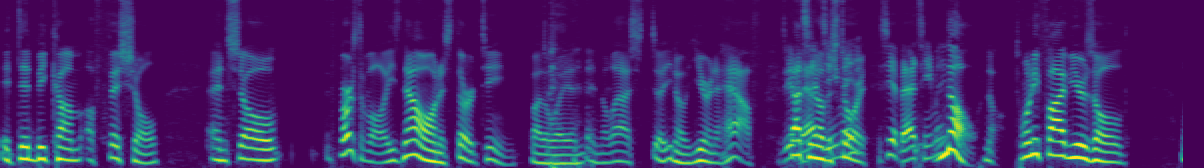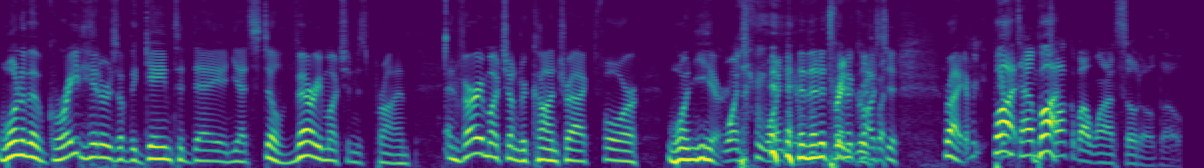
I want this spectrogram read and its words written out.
It did become official, and so. First of all, he's now on his third team. By the way, in, in the last uh, you know year and a half, a that's bad another teammate? story. Is he a bad teammate? No, no. 25 years old, one of the great hitters of the game today, and yet still very much in his prime and very much under contract for one year. One, one year. and then it's going to cost you. Right. Every, but every time but we talk about Juan Soto, though,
